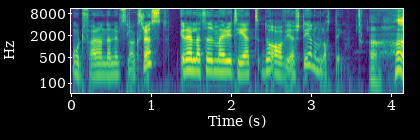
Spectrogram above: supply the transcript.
ordföranden utslagsröst. Relativ majoritet, då avgörs det genom lottning. Aha.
